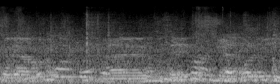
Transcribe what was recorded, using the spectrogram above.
vous avez un moment, euh, vous si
